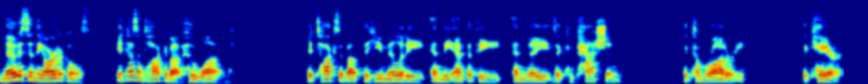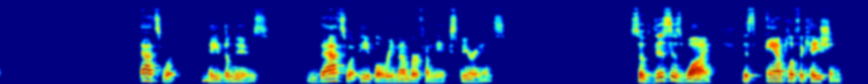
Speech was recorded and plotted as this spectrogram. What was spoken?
notice in the articles it doesn't talk about who won it talks about the humility and the empathy and the the compassion the camaraderie the care that's what made the news that's what people remember from the experience. So, this is why this amplification.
